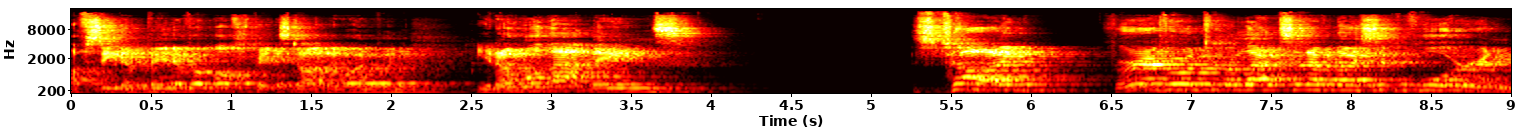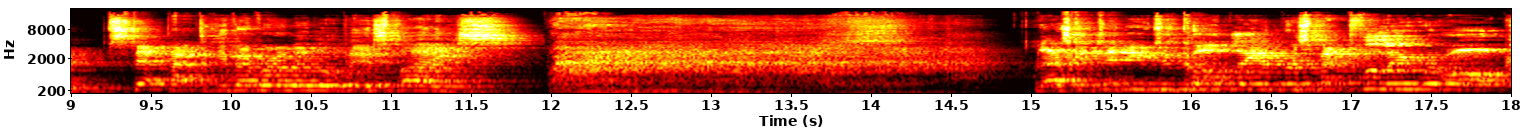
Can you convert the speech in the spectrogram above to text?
I've seen a bit of a mosh pit starting to open. You know what that means? It's time for everyone to relax and have a nice sip of water and step back to give everyone a little bit of space. Let's continue to calmly and respectfully rock.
